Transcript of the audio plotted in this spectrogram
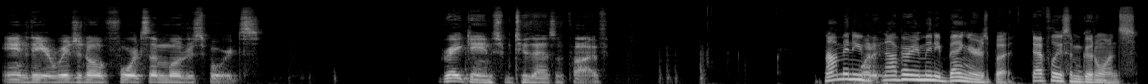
and the original Forza Motorsports. Great games from 2005. Not many, what? not very many bangers, but definitely some good ones.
